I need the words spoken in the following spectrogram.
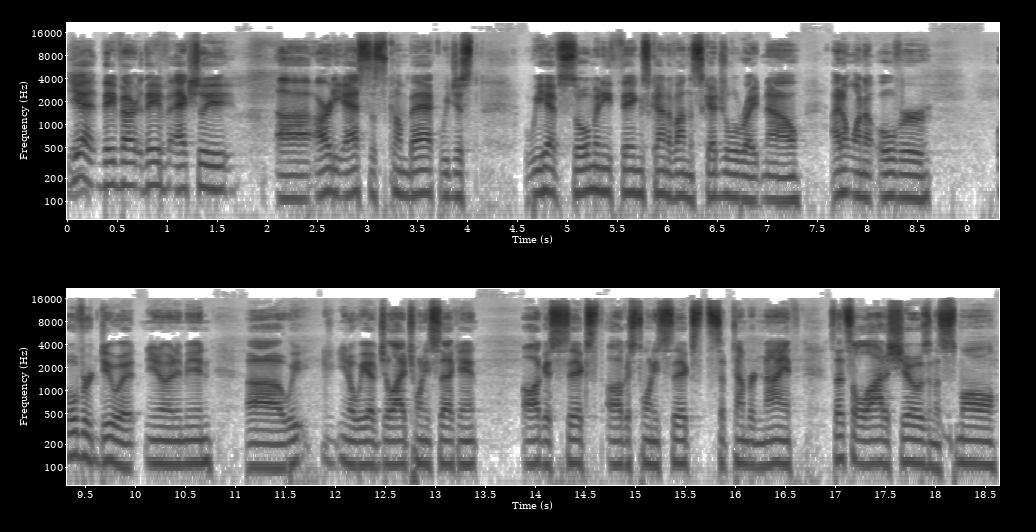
yeah. yeah. they've they've actually uh, already asked us to come back. We just we have so many things kind of on the schedule right now. I don't want to over overdo it. You know what I mean? Uh, we you know we have July twenty second. August 6th, August 26th, September 9th. So that's a lot of shows in a small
